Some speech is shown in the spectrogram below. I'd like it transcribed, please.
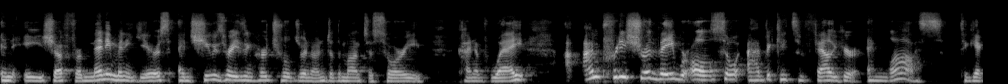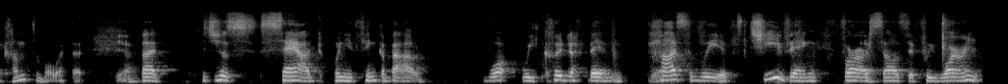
in Asia for many, many years, and she was raising her children under the Montessori kind of way. I'm pretty sure they were also advocates of failure and loss to get comfortable with it. Yeah. But it's just sad when you think about what we could have been possibly achieving for ourselves if we weren't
